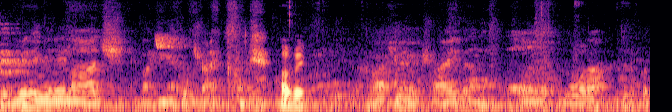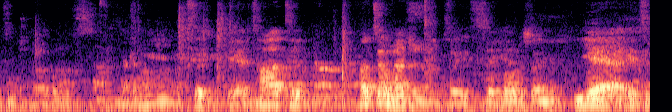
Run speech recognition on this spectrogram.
a really, really large, like metal trays. Oh, good. Large metal tray that I'm filling with water, and I put some turtles. Um, so, yeah, it's hard to, hard to imagine until you see to it. Yeah, it's a,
